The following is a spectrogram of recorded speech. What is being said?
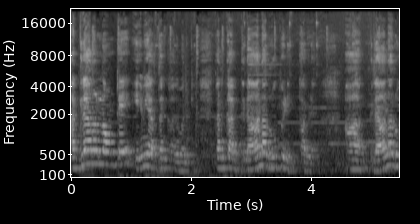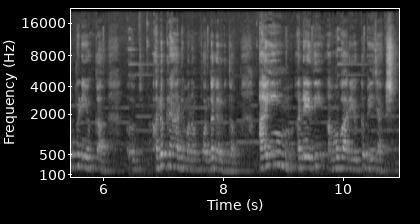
అజ్ఞానంలో ఉంటే ఏమీ అర్థం కాదు మనకి. కనుక జ్ఞాన రూపిణి ఆవిడ. ఆ జ్ఞాన రూపిణి యొక్క అనుగ్రహాన్ని మనం పొందగలుగుతాం. ఐం అనేది అమ్మవారి యొక్క బీజాక్షరం.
